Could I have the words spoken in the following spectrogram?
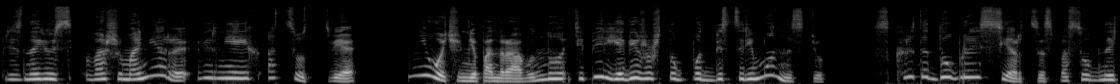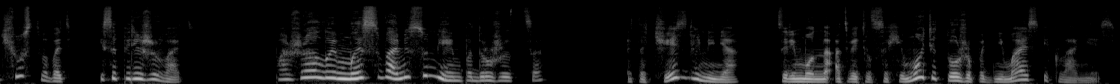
Признаюсь, ваши манеры, вернее, их отсутствие, не очень мне по нраву, но теперь я вижу, что под бесцеремонностью скрыто доброе сердце, способное чувствовать и сопереживать. Пожалуй, мы с вами сумеем подружиться. — Это честь для меня, — церемонно ответил Сахимоти, тоже поднимаясь и кланяясь.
